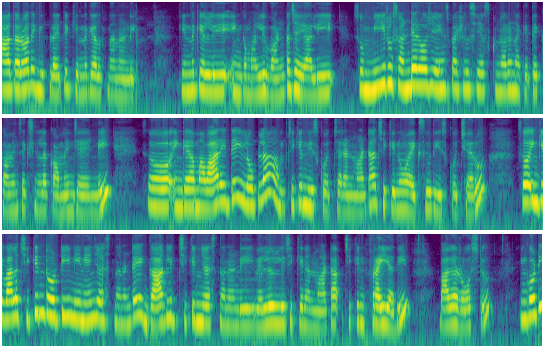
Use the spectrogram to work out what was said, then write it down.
ఆ తర్వాత ఇంక ఇప్పుడైతే కిందకి వెళ్తున్నానండి. కిందకి వెళ్ళి ఇంకా మళ్ళీ వంట చేయాలి. సో మీరు సండే రోజు ఏం స్పెషల్స్ చేసుకున్నారో నాకైతే కామెంట్ సెక్షన్లో కామెంట్ చేయండి. సో ఇంకా మా వారైతే ఈ లోపల చికెన్ తీసుకొచ్చారనమాట చికెను ఎగ్స్ తీసుకొచ్చారు. సో ఇంక ఇవాళ చికెన్ తోటి నేనేం చేస్తున్నానంటే గార్లిక్ చికెన్ చేస్తున్నానండి. వెల్లుల్లి చికెన్ అనమాట చికెన్ ఫ్రై అది. బాగా రోస్ట్. ఇంకోటి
